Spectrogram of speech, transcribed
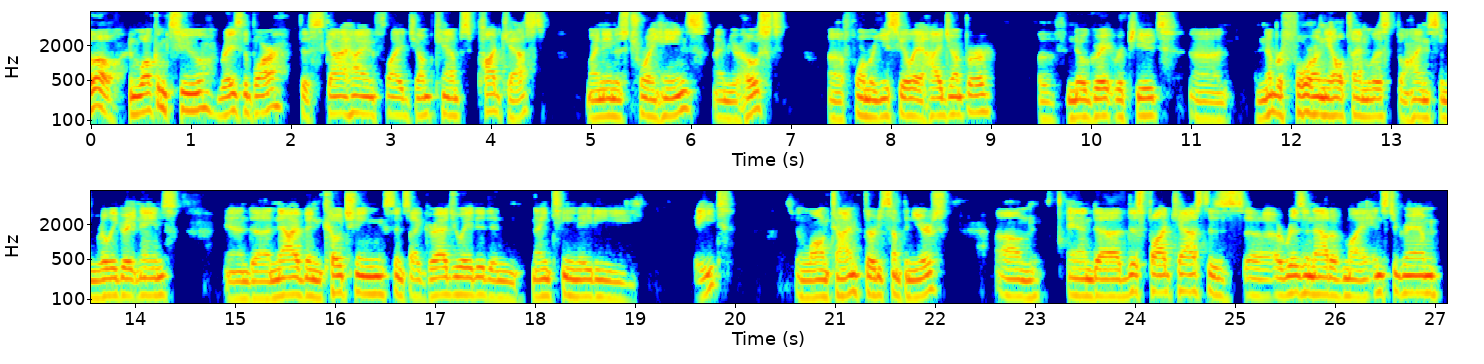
Hello, and welcome to Raise the Bar, the Sky High and Fly Jump Camps podcast. My name is Troy Haynes. I'm your host, a former UCLA high jumper of no great repute, uh, number four on the all time list behind some really great names. And uh, now I've been coaching since I graduated in 1988. It's been a long time, 30 something years. Um, and uh, this podcast has uh, arisen out of my Instagram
